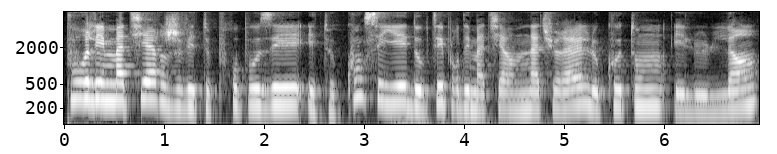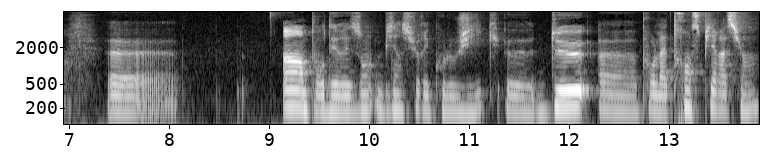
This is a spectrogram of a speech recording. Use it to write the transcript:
Pour les matières, je vais te proposer et te conseiller d'opter pour des matières naturelles, le coton et le lin. Euh, un, pour des raisons bien sûr écologiques. deux, pour la transpiration.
